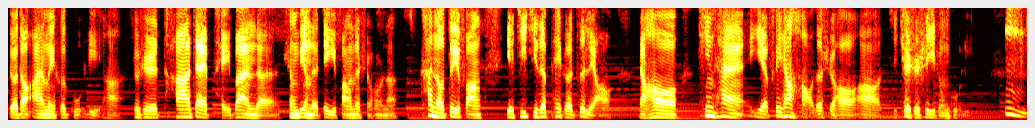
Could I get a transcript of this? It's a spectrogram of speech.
得到安慰和鼓励哈。就是他在陪伴的生病的这一方的时候呢，看到对方也积极的配合治疗，然后心态也非常好的时候啊，这确实是一种鼓励。嗯，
